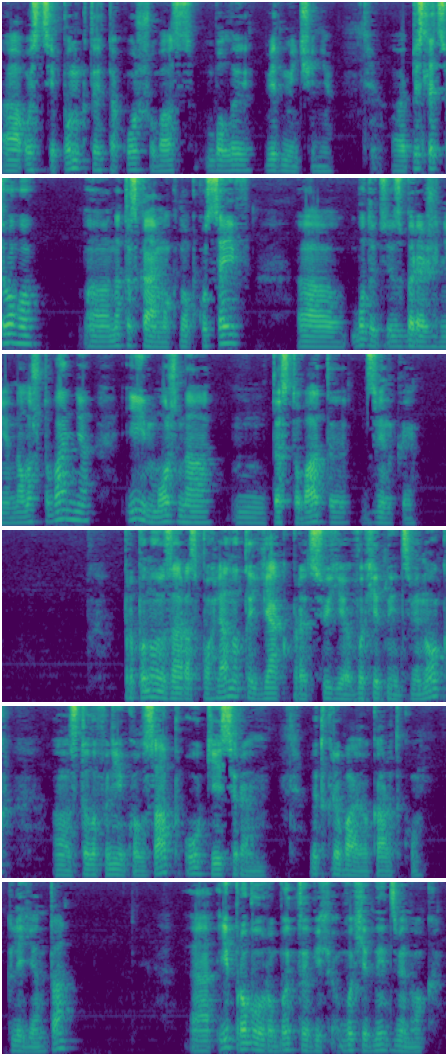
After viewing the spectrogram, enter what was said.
е, ось ці пункти також у вас були відмічені. Е, Після цього натискаємо кнопку Save, будуть збережені налаштування, і можна тестувати дзвінки. Пропоную зараз поглянути, як працює вихідний дзвінок е, з телефонії CallSap у кейсі REM. Відкриваю картку клієнта е, і пробую робити вихідний дзвінок.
